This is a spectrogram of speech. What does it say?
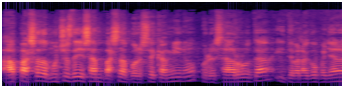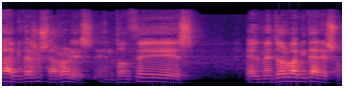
ha pasado, muchos de ellos han pasado por ese camino, por esa ruta y te van a acompañar a evitar sus errores. Entonces, el mentor va a evitar eso.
